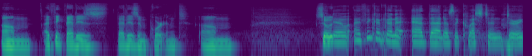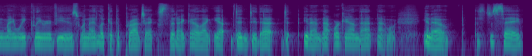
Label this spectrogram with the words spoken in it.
Um, I think that is that is important. Um, so you know, I think I'm going to add that as a question during my weekly reviews when I look at the projects that I go like, "Yep, yeah, didn't do that." You know, not working on that. Not, you know, let's just say,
